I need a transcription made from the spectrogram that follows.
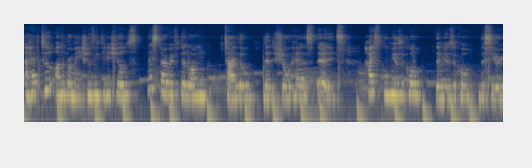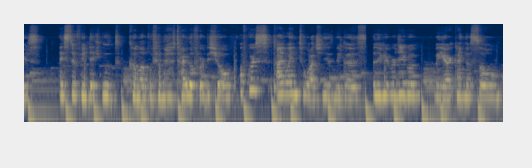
I have two honorable mentions in TV shows. Let's start with the long title that the show has, that it's High School Musical, the musical, the series. I still think they could come up with a better title for the show. Of course, I went to watch this because Olivia Rodrigo, we are kind of so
